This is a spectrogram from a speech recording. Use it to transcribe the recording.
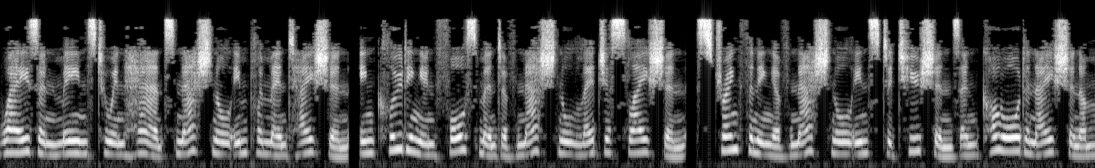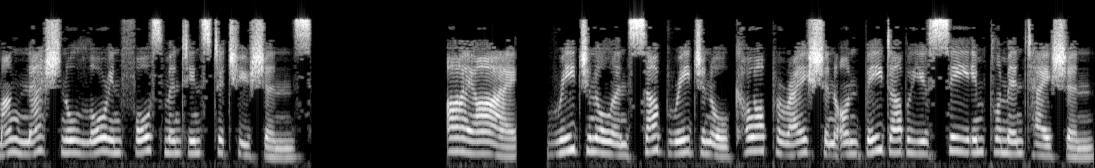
ways and means to enhance national implementation, including enforcement of national legislation, strengthening of national institutions and coordination among national law enforcement institutions. II regional and sub-regional cooperation on BWC implementation.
